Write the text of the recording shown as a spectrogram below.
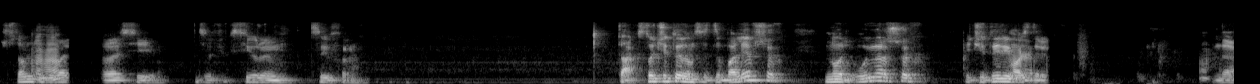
Что мне uh-huh. говорит про Россию? Зафиксируем цифры. Так, 114 заболевших, 0 умерших и 4 выздоровевших. Да.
